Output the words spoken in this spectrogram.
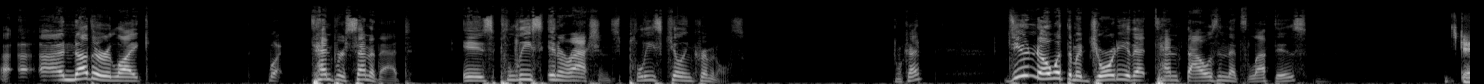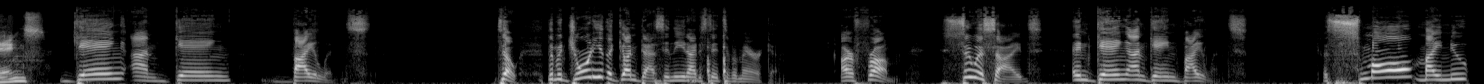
uh, uh, another like what 10% of that is police interactions, police killing criminals. Okay? Do you know what the majority of that 10,000 that's left is? Gangs? Gang on gang violence. So, the majority of the gun deaths in the United States of America are from suicides and gang on gang violence. A small, minute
